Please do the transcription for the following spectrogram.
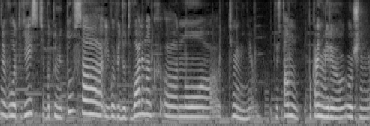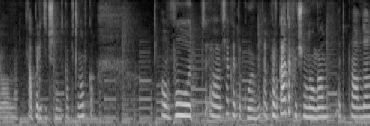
Вот, есть Батуми Туса, его ведет Валенок, э, но тем не менее. То есть там, по крайней мере, очень э, аполитичная такая обстановка. Вот, э, всякое такое. Провокаторов очень много, это правда.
